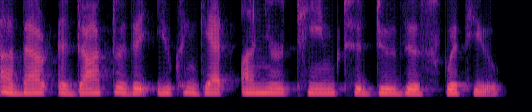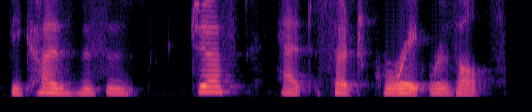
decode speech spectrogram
about a doctor that you can get on your team to do this with you because this has just had such great results.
